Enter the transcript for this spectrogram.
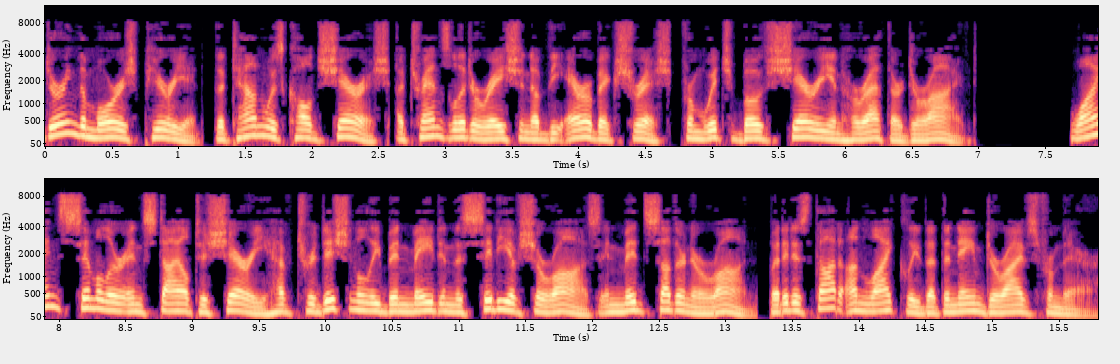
During the Moorish period, the town was called Sherish a transliteration of the Arabic shrish, from which both sherry and Jerez are derived. Wines similar in style to sherry have traditionally been made in the city of Shiraz in mid-southern Iran, but it is thought unlikely that the name derives from there.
